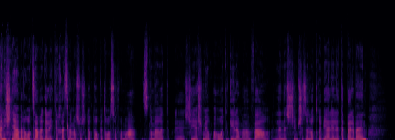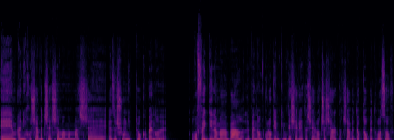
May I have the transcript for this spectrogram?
אני שנייה אבל רוצה רגע להתייחס למשהו שדוקטור פטרוסוף אמרה, זאת אומרת אה, שיש מרפאות גיל המעבר לנשים שזה לא טריוויאלי לטפל בהן. אה, אני חושבת שיש שם ממש אה, איזשהו ניתוק בין רופאי גיל המעבר לבין האונקולוגים. כי אם תשאלי את השאלות ששאלת עכשיו את דוקטור פטרוסוב,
